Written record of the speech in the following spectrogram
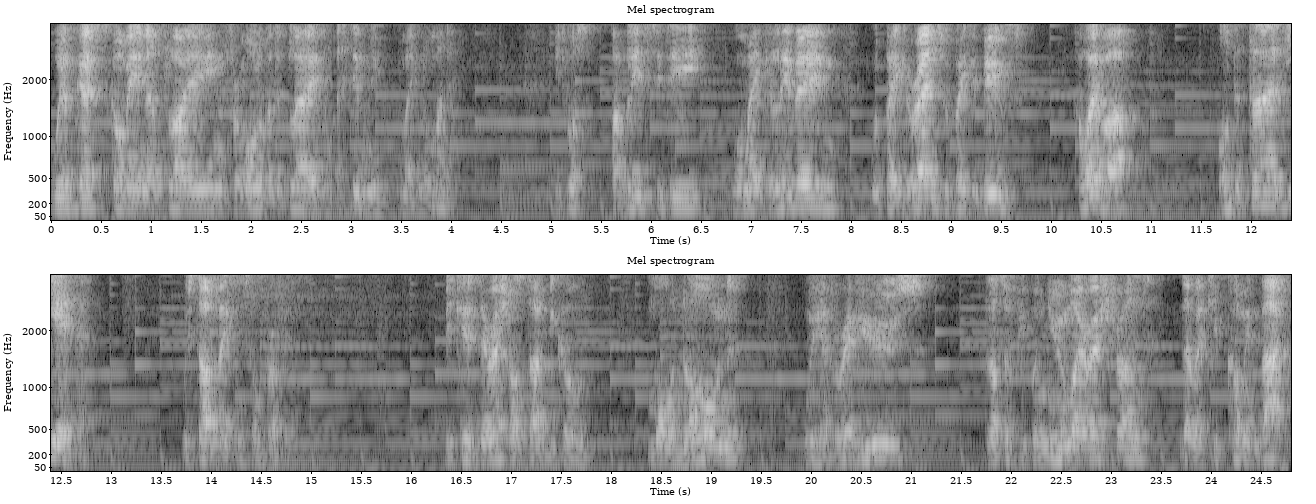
We have guests come in and fly in from all over the place. I still didn't make no money. It was publicity, we make a living, we pay the rent, we pay the bills. However, on the third year, we start making some profit because the restaurant started to become more known, we have reviews. Lots of people knew my restaurant. They will keep coming back.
